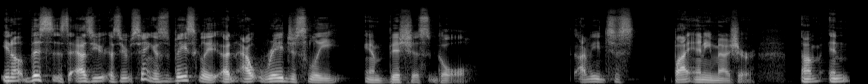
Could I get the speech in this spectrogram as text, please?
you know, this is as you as you were saying, this is basically an outrageously ambitious goal. I mean, just by any measure, um, and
